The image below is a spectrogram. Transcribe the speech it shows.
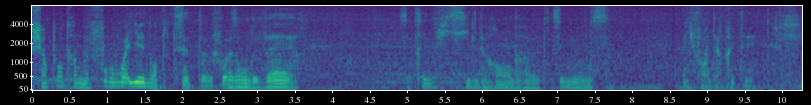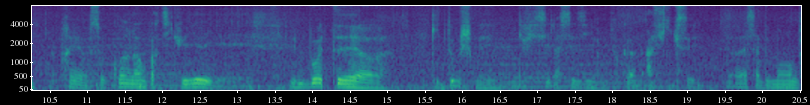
Je suis un peu en train de me fourvoyer dans toute cette euh, foison de verre. C'est très difficile de rendre euh, toutes ces nuances. Il faut interpréter. Après, euh, ce coin-là en particulier, il est une beauté qui touche, mais difficile à saisir, en tout cas à fixer. ça demande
